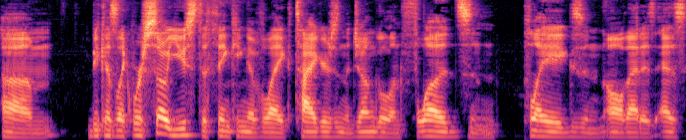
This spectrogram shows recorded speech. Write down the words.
Um, because like we're so used to thinking of like tigers in the jungle and floods and plagues and all that as as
